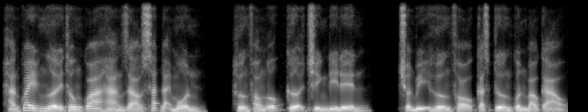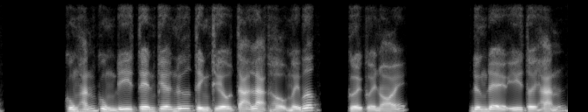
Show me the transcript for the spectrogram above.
Hắn quay người thông qua hàng rào sắt đại môn, hướng phòng ốc cửa chính đi đến, chuẩn bị hướng phỏ cặt tướng quân báo cáo. Cùng hắn cùng đi tên kia nữ tính thiếu tá lạc hậu mấy bước, cười cười nói. Đừng để ý tới hắn,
